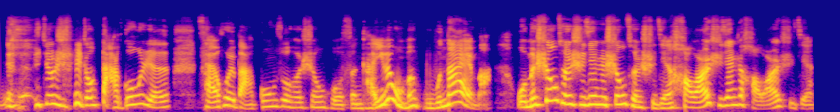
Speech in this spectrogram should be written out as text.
就是这种打工人才会把工作和生活分开，因为我们无奈嘛。我们生存时间是生存时间，好玩时间是好玩时间，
